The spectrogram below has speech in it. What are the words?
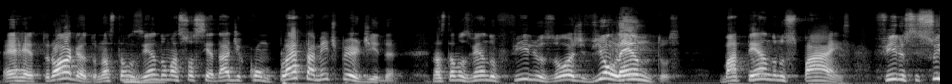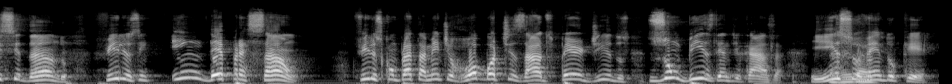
É retrógrado? Nós estamos uhum. vendo uma sociedade completamente perdida. Nós estamos vendo filhos hoje violentos, batendo nos pais, filhos se suicidando, filhos em, em depressão, filhos completamente robotizados, perdidos, zumbis dentro de casa. E é isso vem do quê?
